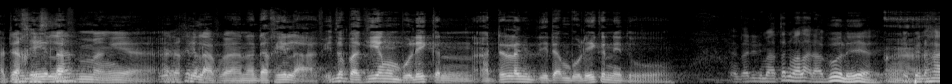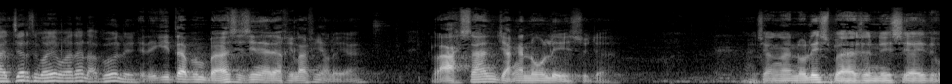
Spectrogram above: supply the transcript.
Ada khilaf memang ya, ada khilaf. khilaf kan, ada khilaf. Itu bagi yang membolehkan, ada yang tidak membolehkan itu. Yang tadi di matan malah tidak boleh ya. Ibn Hajar semuanya mengatakan tidak boleh. Jadi kita membahas di sini ada khilafnya loh ya. Lahsan jangan nulis sudah. Jangan nulis bahasa Indonesia itu.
